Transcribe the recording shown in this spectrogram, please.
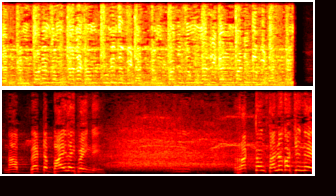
விடட்டும் தொடங்கும் கலகம் துணிந்து விடட்டும் பதுங்கும் நரிகள் மடிந்து விடட்டும் నా బెడ్డ బాయిలైపోయింది రక్తం తన్నుకొచ్చింది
